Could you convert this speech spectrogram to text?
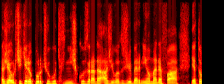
Takže určitě doporučuji buď knížku Zrada a život Žiberního Medefa. Je to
